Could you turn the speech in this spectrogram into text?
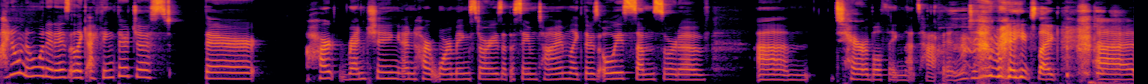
I don't know what it is. Like, I think they're just they're heart wrenching and heartwarming stories at the same time. Like, there's always some sort of um terrible thing that's happened, right? Like, uh,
